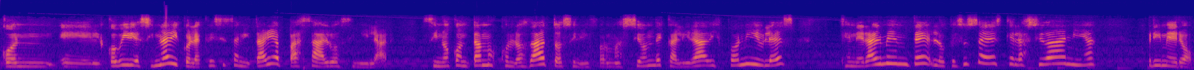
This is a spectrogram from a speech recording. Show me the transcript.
Con el COVID-19 y con la crisis sanitaria pasa algo similar. Si no contamos con los datos y la información de calidad disponibles, generalmente lo que sucede es que la ciudadanía, primero,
